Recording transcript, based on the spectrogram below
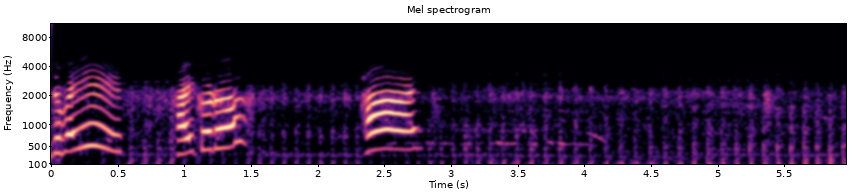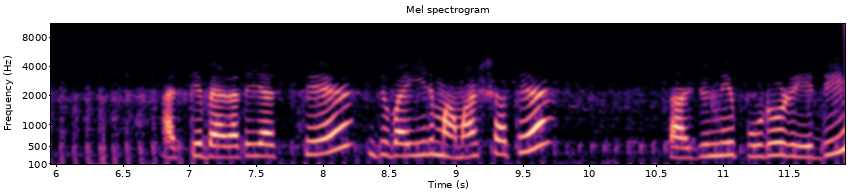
জুবাইর, হাই করো। হাই। আজকে বেড়াতে যাচ্ছে জুবাইর মামার সাথে। তার জন্যে পুরো রেডি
